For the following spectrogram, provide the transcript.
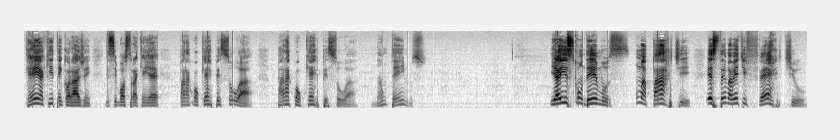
Quem aqui tem coragem de se mostrar quem é para qualquer pessoa? Para qualquer pessoa. Não temos. E aí escondemos uma parte extremamente fértil.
